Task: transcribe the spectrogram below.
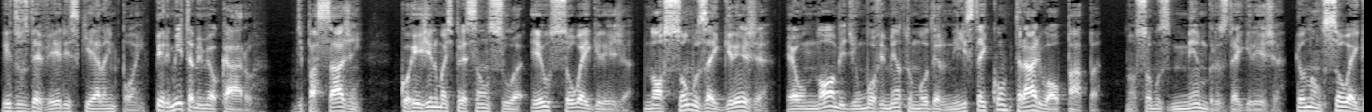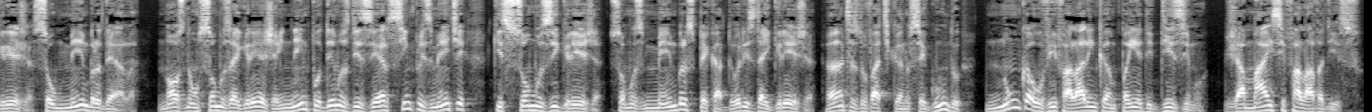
e dos deveres que ela impõe. Permita-me, meu caro, de passagem, corrigindo uma expressão sua, eu sou a Igreja. Nós somos a Igreja é o nome de um movimento modernista e contrário ao Papa. Nós somos membros da Igreja. Eu não sou a Igreja, sou membro dela. Nós não somos a igreja e nem podemos dizer simplesmente que somos igreja. Somos membros pecadores da igreja. Antes do Vaticano II, nunca ouvi falar em campanha de dízimo. Jamais se falava disso.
